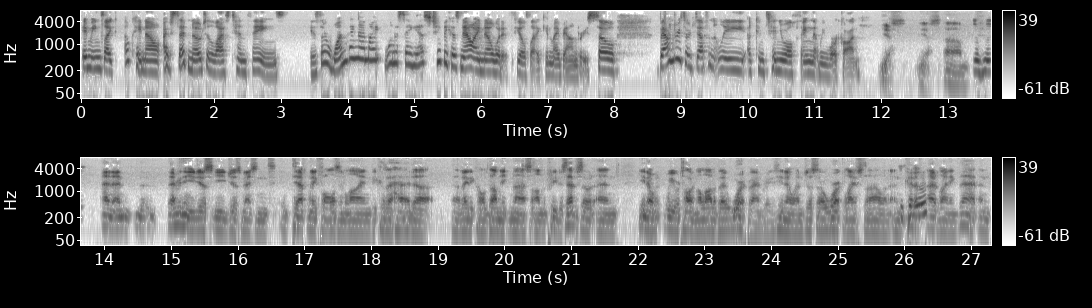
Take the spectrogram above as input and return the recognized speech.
It means like, okay, now I've said no to the last 10 things. Is there one thing I might want to say yes to? Because now I know what it feels like in my boundaries. So boundaries are definitely a continual thing that we work on. Yes, yes. Um, mm-hmm and and everything you just you just mentioned definitely falls in line because I had a, a lady called Dominique Mass on the previous episode, and you know we were talking a lot about work boundaries, you know, and just our work lifestyle, and, and mm-hmm. kind of mm-hmm. outlining that, and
